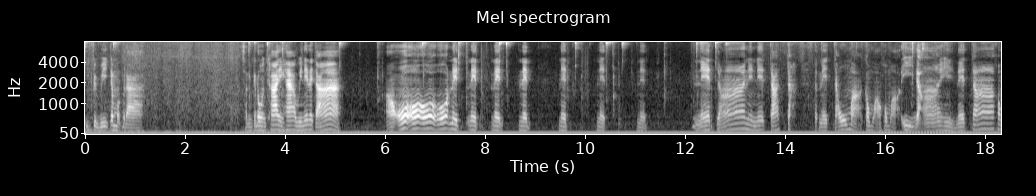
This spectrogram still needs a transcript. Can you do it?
อีกสิบวิจะหมดเวลา ฉันก็โดนฆ่าอีกห้าวินี่เลยจ้าอ๋อโอ้โอ้โอ้โอ้เน็ตเน็ตเน็ตเน็ตเน็ตเน็ตเน็ตเน็ตจ้าเน็ตเน็ตจ้าจ้าเน็ตเจ้ามาก็มาเข้ามาอีได้เน็ตจ้าเข้า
